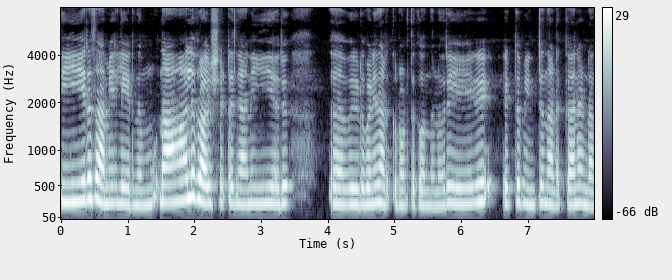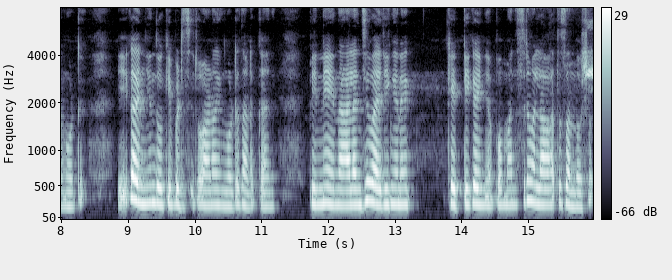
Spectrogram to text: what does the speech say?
തീരെ സമയമില്ലായിരുന്നു. നാല് പ്രാവശ്യമായിട്ട് ഞാൻ ഈ ഒരു വീട് പണി നടക്കുന്നിടത്തേക്ക് വന്നിട്ടുണ്ട്. ഒരു ഏഴ് എട്ട് മിനിറ്റ് നടക്കാനുണ്ട് അങ്ങോട്ട്. ഈ കഞ്ഞിയും തൂക്കി പിടിച്ചിട്ട് വേണം ഇങ്ങോട്ട് നടക്കാൻ. പിന്നെ നാലഞ്ച് വരി ഇങ്ങനെ കെട്ടിക്കഴിഞ്ഞപ്പോൾ മനസ്സിന് വല്ലാത്ത സന്തോഷം.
